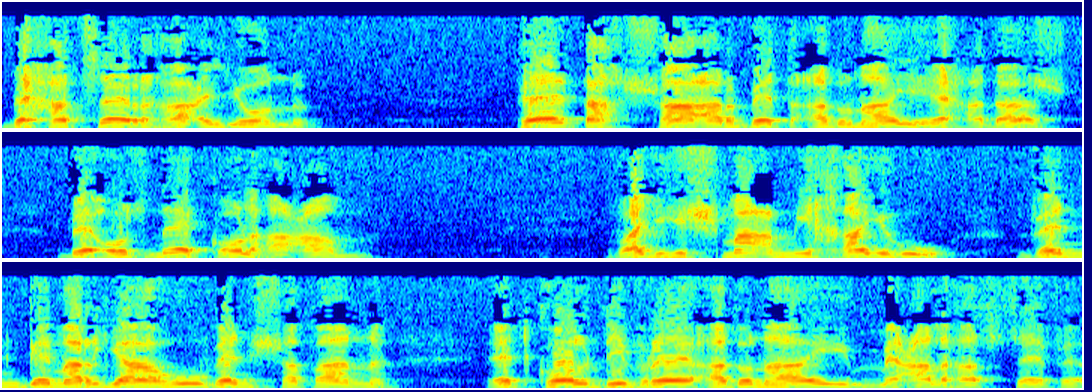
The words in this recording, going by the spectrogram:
בחצר העליון. פתח שער בית אדוני החדש באוזני כל העם. וישמע מיכיהו בן גמריהו בן שפן את כל דברי אדוני מעל הספר.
